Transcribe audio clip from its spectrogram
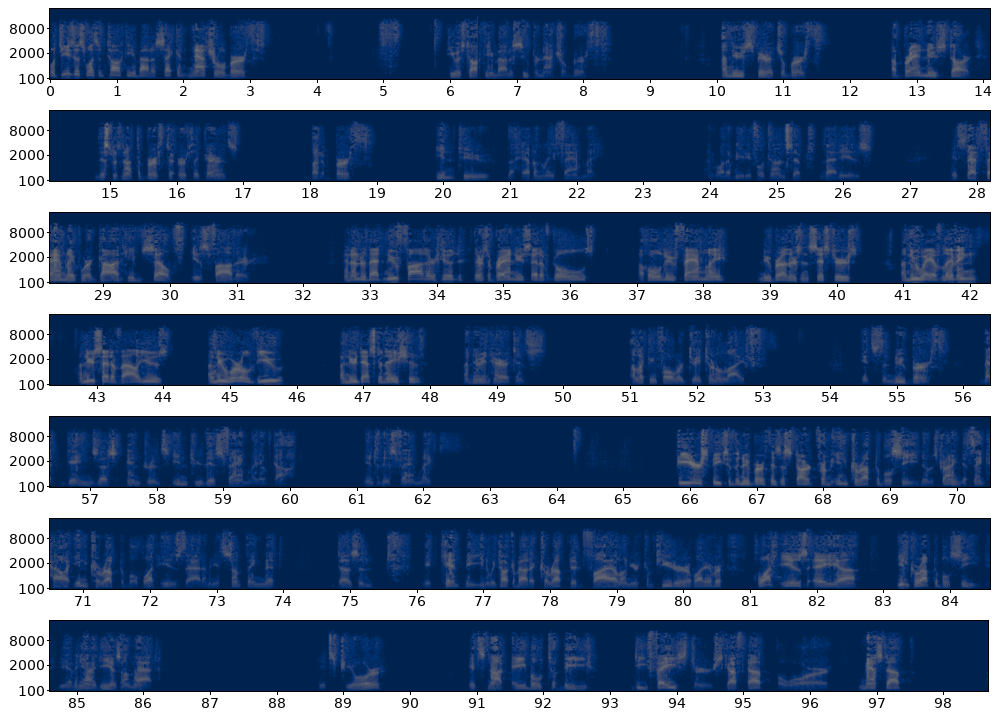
Well, Jesus wasn't talking about a second natural birth. He was talking about a supernatural birth a new spiritual birth, a brand new start. This was not the birth to earthly parents, but a birth into the heavenly family. And what a beautiful concept that is. It's that family where God himself is Father. And under that new fatherhood, there's a brand new set of goals, a whole new family, new brothers and sisters, a new way of living, a new set of values, a new worldview, a new destination, a new inheritance, a looking forward to eternal life. It's the new birth that gains us entrance into this family of God, into this family. Peter speaks of the new birth as a start from incorruptible seed. I was trying to think how incorruptible, what is that? I mean, it's something that doesn't, it can't be, you know, we talk about a corrupted file on your computer or whatever. What is a uh, incorruptible seed? Do you have any ideas on that? It's pure. It's not able to be defaced or scuffed up or messed up.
